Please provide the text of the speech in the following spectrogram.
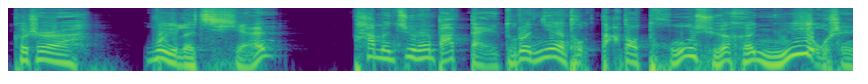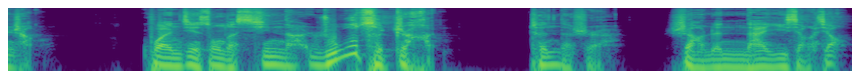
可是为了钱，他们居然把歹毒的念头打到同学和女友身上。关劲松的心呐，如此之狠，真的是让人难以想象。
